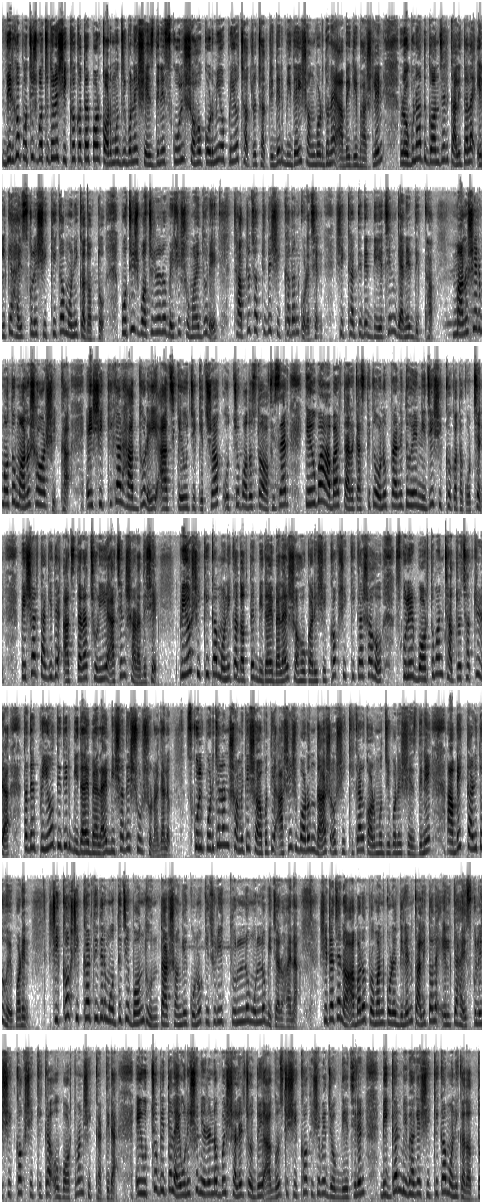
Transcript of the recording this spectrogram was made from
দীর্ঘ পঁচিশ বছর ধরে শিক্ষকতার পর কর্মজীবনের শেষ দিনে স্কুল, সহকর্মী ও প্রিয় ছাত্রছাত্রীদের বিদায়ী সংবর্ধনায় আবেগে ভাসলেন রঘুনাথগঞ্জের কালীতলা এলকে হাইস্কুলের শিক্ষিকা মনিকা দত্ত। পঁচিশ বছরেরও বেশি সময় ধরে ছাত্রছাত্রীদের শিক্ষাদান করেছেন। শিক্ষার্থীদের দিয়েছেন জ্ঞানের দীক্ষা। মানুষের মতো মানুষ হওয়ার শিক্ষা। এই শিক্ষিকার হাত ধরেই আজ কেউ চিকিৎসক, উচ্চপদস্থ অফিসার, কেউ বা আবার তার কাছ থেকে অনুপ্রাণিত হয়ে নিজেই শিক্ষকতা করছেন। পেশার তাগিদে আজ তারা ছড়িয়ে আছেন সারা দেশে। প্রিয় শিক্ষিকা মনিকা দত্তের বিদায় বেলায় সহকারী শিক্ষক, শিক্ষিকা সহ স্কুলের বর্তমান ছাত্রছাত্রীরা তাদের প্রিয় দিদির বিদায় বেলায় বিষাদের সুর শোনা গেল। স্কুল পরিচালন সমিতির সভাপতি আশিস বরণ দাস ও শিক্ষিকার কর্মজীবনের শেষ দিনে আবেগ তাড়িত হয়ে পড়েন। শিক্ষক শিক্ষার্থীদের মধ্যে যে বন্ধন, তার সঙ্গে কোনো কিছুরই তুল্য মূল্য বিচার হয় না। সেটা যেন আবারও প্রমাণ করে দিলেন কালীতলা এলকে হাইস্কুলের শিক্ষক, শিক্ষিকা ও বর্তমান শিক্ষার্থীরা। এই উচ্চ বিদ্যালয়ে উনিশশো নিরানব্বই সালের চোদ্দই আগস্ট শিক্ষক হিসেবে যোগ দিয়েছিলেন বিজ্ঞান বিভাগের শিক্ষিকা মনিকা দত্ত।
